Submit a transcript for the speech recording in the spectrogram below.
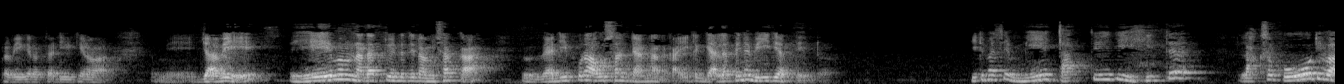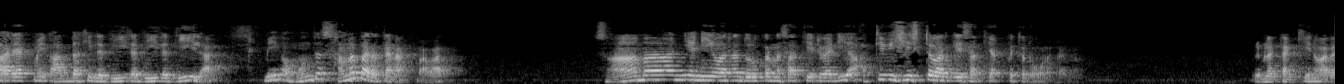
ප්‍රවේගයට වැඩි කියනවා මේ Java එහෙමම නඩත්තු වෙන්න දෙන මිසක්කා වැඩිපුර අවසන්ට යන නරකයි. ඊට ගැළපෙන වීර්යයක් දෙන්න ඊට පස්සේ මේ தത്വෙදී හිත ලක්ෂ කෝටි වාරයක් මේක අත්දකින්න දීලා දීලා දීලා මේක හොඳ සමබරතනක් බවත් සාමාන්‍ය නීවරණ දුරු කරන සතියට වැඩිය අතිවිශිෂ්ට වර්ගයේ සතියක් පිටත ඕන කරනවා. එබැවින් කියනවා අර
